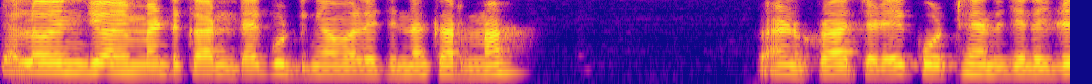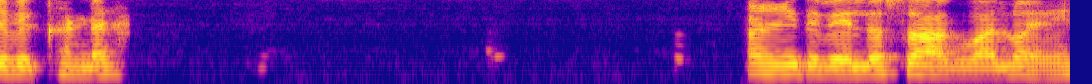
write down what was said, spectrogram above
ਚਲੋ ਇੰਜੋਇਮੈਂਟ ਕਰਨ ਦੇ ਗੁੱਡੀਆਂ ਵਾਲੇ ਜਿੰਨਾ ਕਰਨਾ। ਭੈਣ ਭਰਾ ਚੜੇ ਕੋਠਿਆਂ ਦੇ ਜਿਹੜੇ ਜਿਹੜੇ ਵੇਖਣ ਦੇ ਅਸੀਂ ਤੇ ਵੇਲੋ ਸਾਗ ਵੱਲ ਹੋਏ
